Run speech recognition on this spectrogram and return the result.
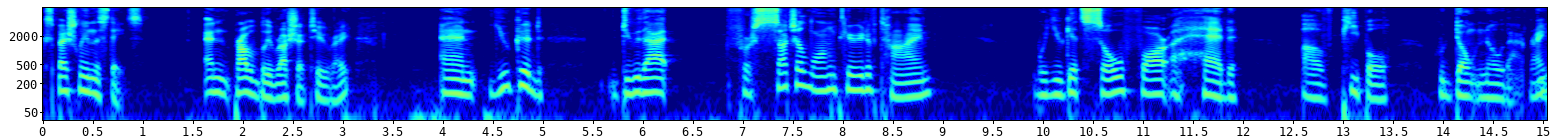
Especially in the States. And probably Russia too, right? And you could do that for such a long period of time where you get so far ahead of people who don't know that, right?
